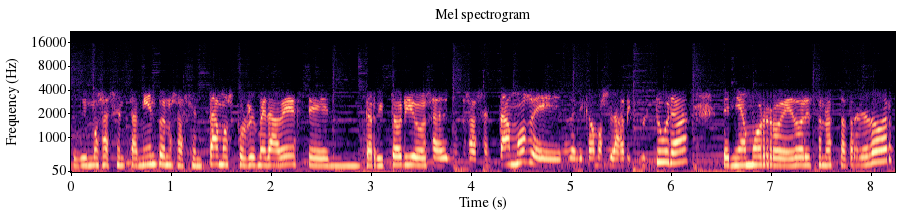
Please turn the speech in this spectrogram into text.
tuvimos asentamiento, nos asentamos por primera vez en territorios, nos asentamos, eh, nos dedicamos a la agricultura, teníamos roedores a nuestro alrededor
